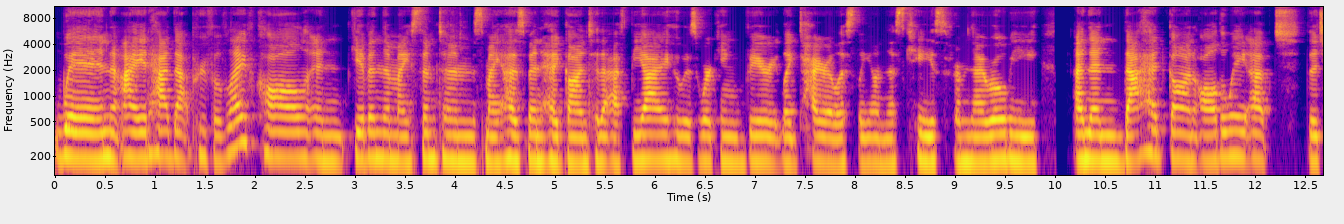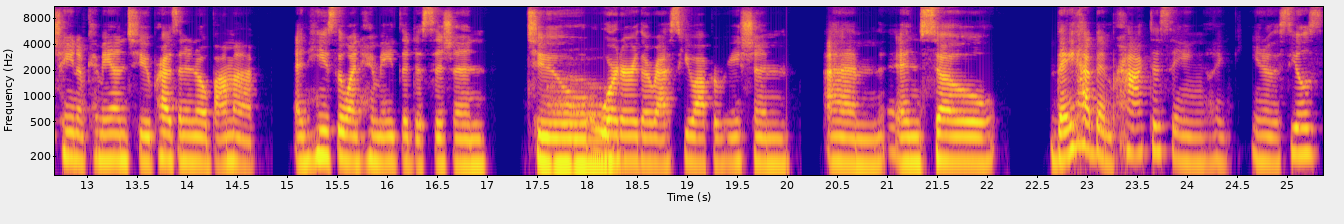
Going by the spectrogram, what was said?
when I had had that proof of life call and given them my symptoms, my husband had gone to the FBI, who was working very like tirelessly on this case from Nairobi, and then that had gone all the way up the chain of command to President Obama. And he's the one who made the decision to oh. order the rescue operation. Um, and so they had been practicing, like, you know, the SEALs,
